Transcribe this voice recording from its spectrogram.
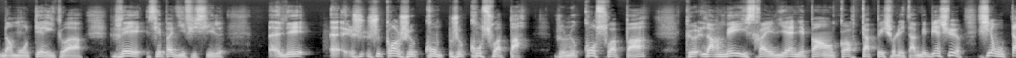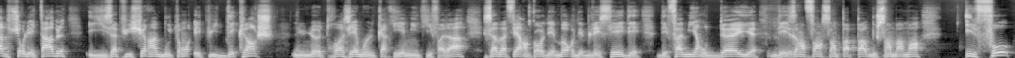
dans mon territoire. Vous savez, c'est pas difficile. Les, euh, je, je- quand je com- je conçois pas, je ne conçois pas que l'armée israélienne n'ait pas encore tapé sur les tables. Mais bien sûr, si on tape sur les tables, ils appuient sur un bouton et puis déclenchent une troisième ou une quatrième intifada, ça va faire encore des morts, des blessés, des, des familles en deuil, des enfants sans papa ou sans maman. Il faut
